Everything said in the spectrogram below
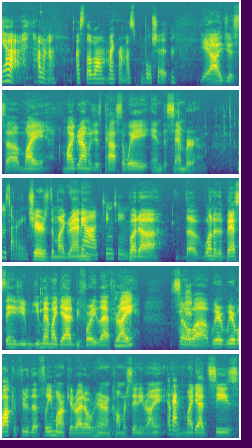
yeah, I don't know. I just love all my grandma's bullshit. Yeah, I just uh, my my grandma just passed away in December. I'm sorry. Cheers to my granny. Yeah, ting ting. But uh, the one of the best things you you met my dad before he left, right? did. So uh, we're we're walking through the flea market right over here in Commerce City, right? Okay. And my dad sees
